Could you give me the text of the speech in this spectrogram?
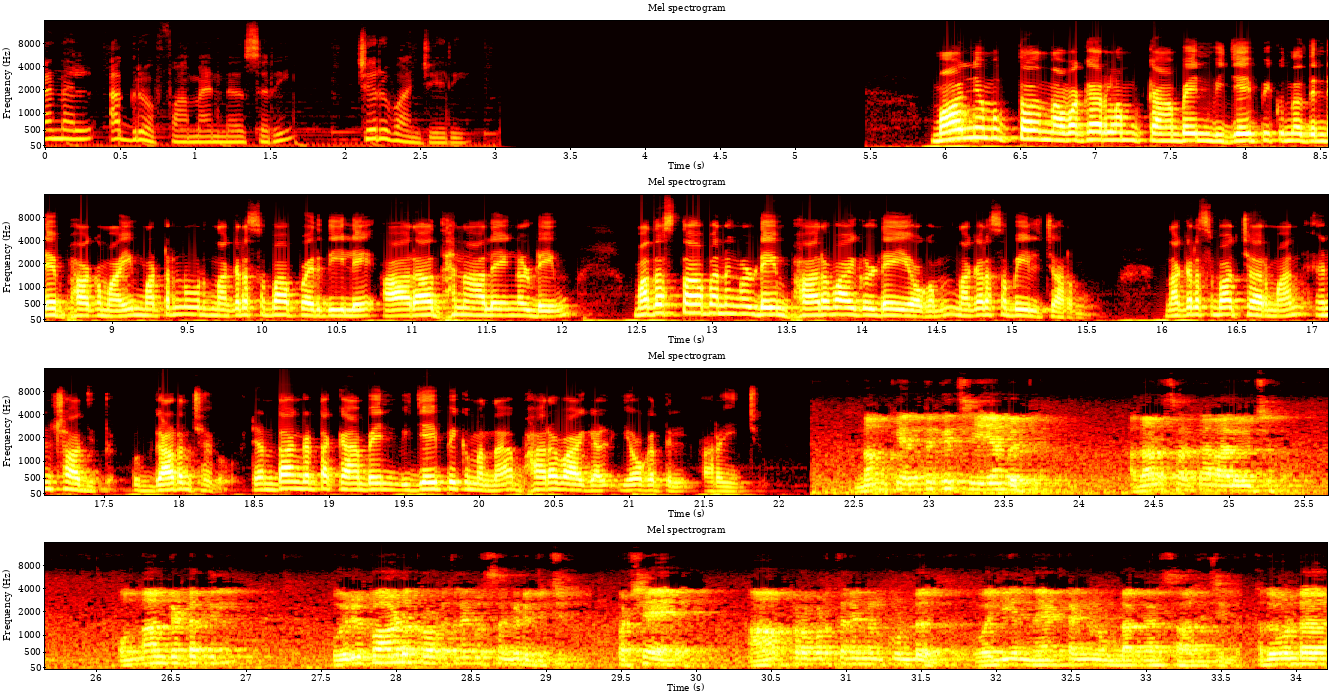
Thanal agro farm and nursery Cheruvanchery. മാന്യമുക്ത Navakeralam campaign വിജയിപ്പിക്കുന്നതിന്റെ ഭാഗമായി മട്ടന്നൂർ നഗരസഭാ പരിധിയിലെ ആരാധനാലയങ്ങളുടെയും മതസ്ഥാപനങ്ങളുടെയും ഭാരവാഹികളുടെ യോഗം നഗരസഭയിൽ ചേർന്നു. നഗരസഭാ ചെയർമാൻ എൻ ഷാജിത്ത് ഉദ്ഘാടനം ചെയ്തു. രണ്ടാം ഘട്ട ക്യാമ്പയിൻ വിജയിപ്പിക്കുമെന്ന് ഭാരവാഹികൾ യോഗത്തിൽ അറിയിച്ചു. നമുക്ക് എന്തൊക്കെ ചെയ്യാൻ പറ്റും? അതാണ് സർക്കാർ ആലോചിച്ചത്. ഒന്നാം ഘട്ടത്തിൽ ഒരുപാട് പ്രവർത്തനങ്ങൾ സംഘടിപ്പിച്ചു. പക്ഷേ ആ പ്രവർത്തനങ്ങൾ കൊണ്ട് വലിയ നേട്ടങ്ങൾ ഉണ്ടാക്കാൻ സാധിച്ചില്ല. അതുകൊണ്ട്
